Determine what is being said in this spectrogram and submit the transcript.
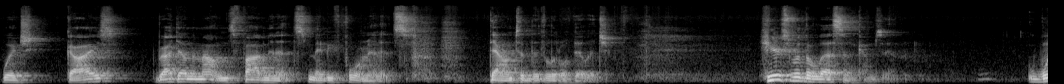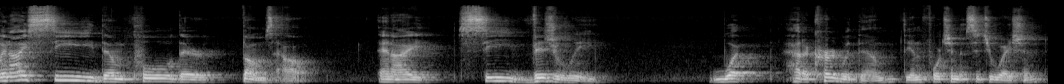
which, guys, ride down the mountain's five minutes, maybe four minutes down to the little village. Here's where the lesson comes in. When I see them pull their thumbs out and I see visually what had occurred with them, the unfortunate situation,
